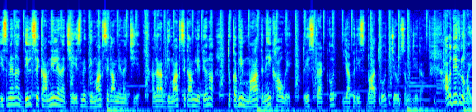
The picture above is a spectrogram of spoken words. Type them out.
इसमें ना दिल से काम नहीं लेना चाहिए। इसमें दिमाग से काम लेना चाहिए। अगर आप दिमाग से काम लेते हो ना तो कभी मात नहीं खाओगे। तो इस फैक्ट को या फिर इस बात को ज़रूर समझिएगा। अब देख लो भाई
